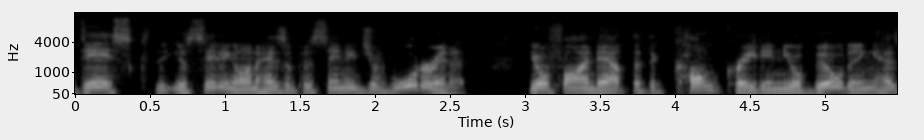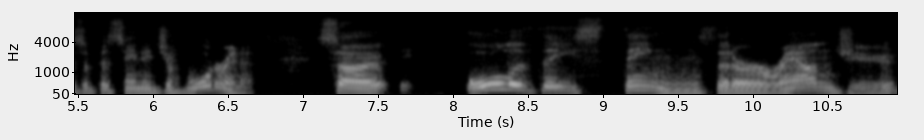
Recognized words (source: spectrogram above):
desk that you're sitting on has a percentage of water in it. You'll find out that the concrete in your building has a percentage of water in it. So all of these things that are around you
